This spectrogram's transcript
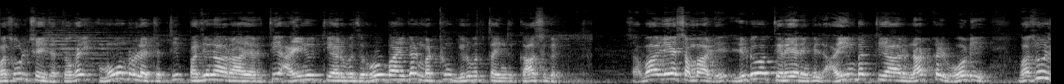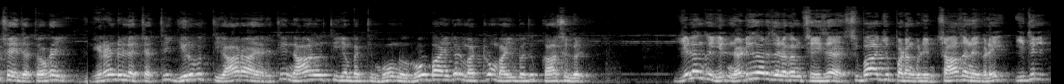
வசூல் செய்த தொகை மூன்று லட்சத்தி பதினாறாயிரத்தி ஐநூத்தி அறுபது ரூபாய்கள் மற்றும் இருபத்தைந்து காசுகள். சவாலே சமாளி லிடோ திரையரங்கில் ஐம்பத்தி ஆறு நாட்கள் ஓடி வசூல் செய்த தொகை இரண்டு லட்சத்தி இருபத்தி ஆறாயிரத்தி நானூற்றி எண்பத்தி மூணு ரூபாய்கள் மற்றும் ஐம்பது காசுகள். இலங்கையில் நடிகர் திலகம் செய்த சிவாஜி படங்களின் சாதனைகளை இதில்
